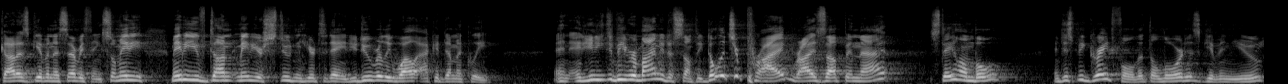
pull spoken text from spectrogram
God has given us everything. So maybe, maybe you've done, maybe you're a student here today and you do really well academically. And, and you need to be reminded of something. Don't let your pride rise up in that. Stay humble and just be grateful that the Lord has given you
